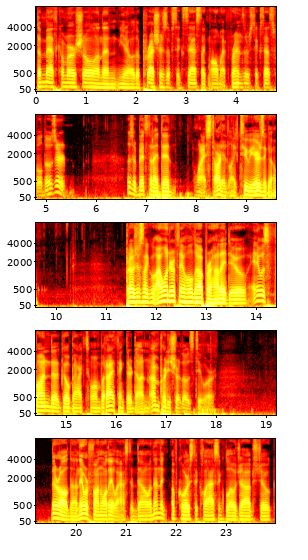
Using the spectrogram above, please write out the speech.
the meth commercial, and then you know the pressures of success, like all my friends are successful. Those are those are bits that I did when I started like two years ago. But I was just like, I wonder if they hold up or how they do. And it was fun to go back to them, but I think they're done. I'm pretty sure those two are. They're all done. They were fun while they lasted, though. And then, the, of course, the classic blowjobs joke,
